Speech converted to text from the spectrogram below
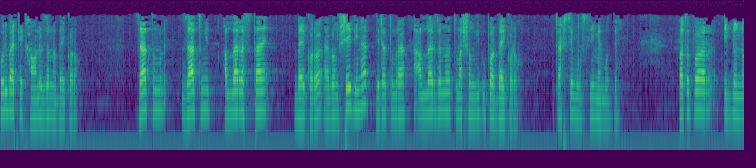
পরিবারকে খাওয়ানোর জন্য ব্যয় করো। যা তুমি আল্লাহর রাস্তায় ব্যয় করো এবং সেই দিনার যেটা তোমরা আল্লাহর জন্য তোমার সংগীত উপর ব্যয় করো। এটা আসছে মুসলিমের মধ্যে। অতপর ইবনুল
